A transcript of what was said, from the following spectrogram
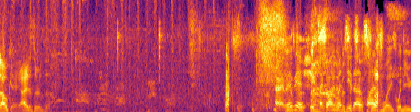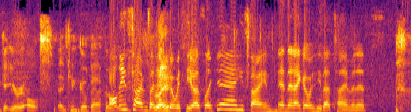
Okay, I deserve that. Alright, think maybe I it's a- shouldn't a have sign gone of a with you that successful time. flank when you get your ult and can go back over. All these times I Right? didn't go with you, I was like, yeah, he's fine. And then I go with you that time and it's...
